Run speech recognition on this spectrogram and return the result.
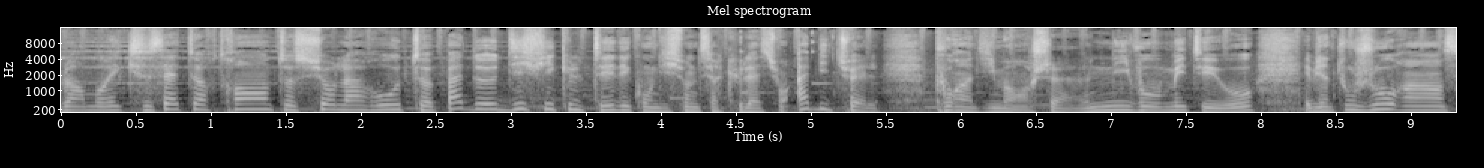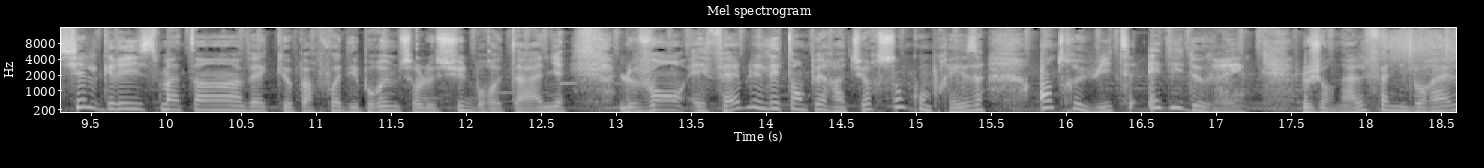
Bleu Armorique, 7h30 sur la route. Pas de difficulté, des conditions de circulation habituelles pour un dimanche. Niveau météo, eh bien toujours un ciel gris ce matin avec parfois des brumes sur le sud Bretagne. Le vent est faible et les températures sont comprises entre 8 et 10 degrés. Le journal Fanny Borel,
